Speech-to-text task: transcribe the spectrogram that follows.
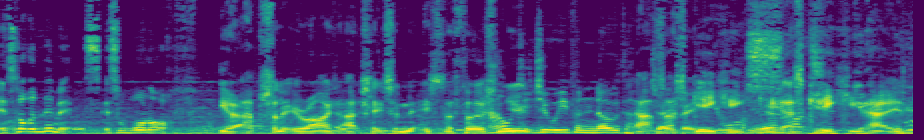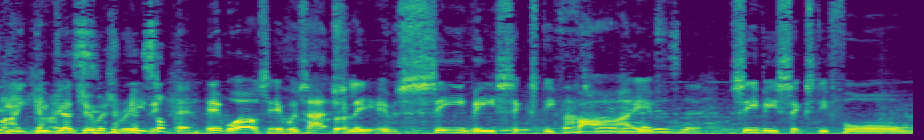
It's not a Nimitz. It's a one-off. You're absolutely right, actually. It's, a, it's the first How new. did you even know that? That's, that's JB? geeky. That's geeky. That is Right, geeky. You've done too much reading. Stop it. was. It was actually. It was CV65. That's right, yeah, isn't it? CV64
